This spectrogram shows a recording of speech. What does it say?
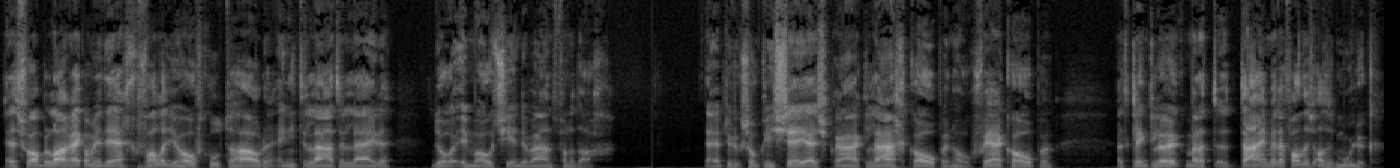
Het is vooral belangrijk om in dergelijke gevallen je hoofd koel te houden en niet te laten leiden door emotie en de waan van de dag. Je hebt natuurlijk zo'n cliché-uitspraak: laag kopen en hoog verkopen. Het klinkt leuk, maar het, timen daarvan is altijd moeilijk.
